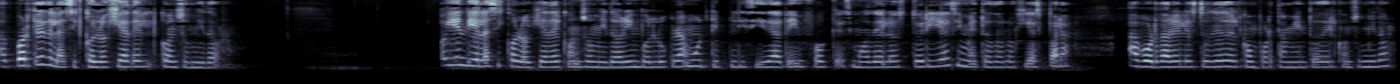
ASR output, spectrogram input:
Aporte de la psicología del consumidor. Hoy en día la psicología del consumidor involucra multiplicidad de enfoques, modelos, teorías y metodologías para abordar el estudio del comportamiento del consumidor.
